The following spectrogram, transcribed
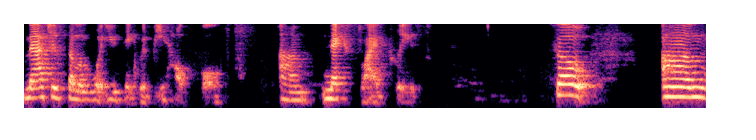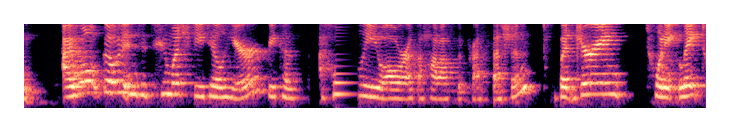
matches some of what you think would be helpful. Um, next slide, please. So um, I won't go into too much detail here because hopefully you all were at the hot off the press session. But during 20 late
